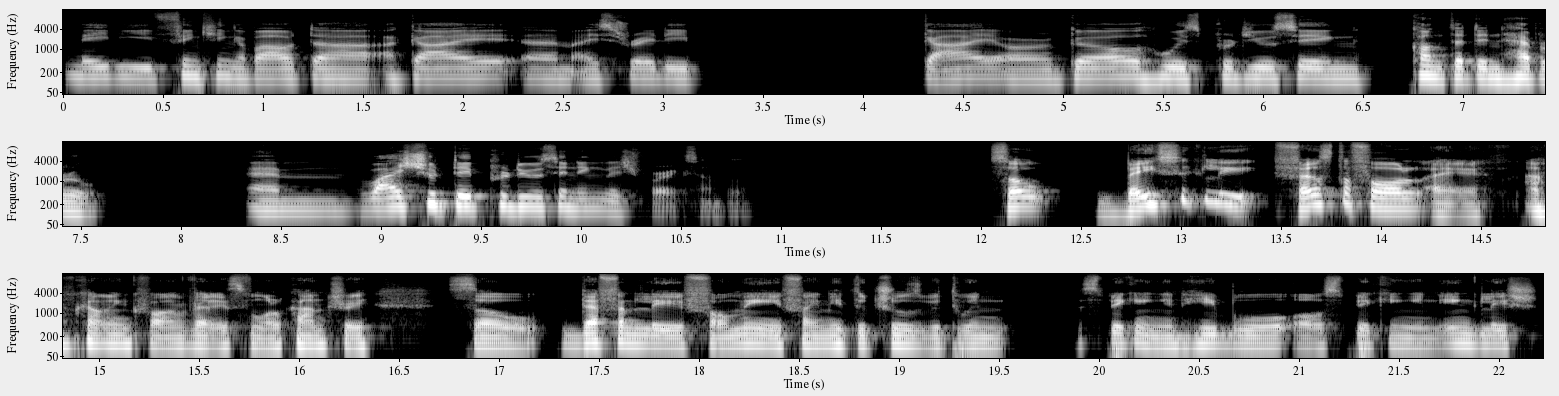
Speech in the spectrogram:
Maybe thinking about uh, a guy um, an israeli guy or girl who is producing content in hebrew. Um, why should they produce in english for example? So basically, first of all, I, am coming from a very small country. So definitely for me, if I need to choose between speaking in Hebrew or speaking in English,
